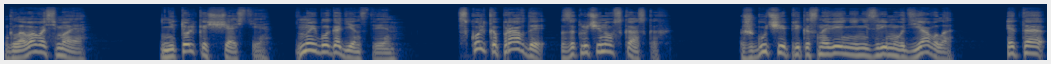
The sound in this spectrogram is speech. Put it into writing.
Глава восьмая. Не только счастье, но и благоденствие. Сколько правды заключено в сказках. Жгучее прикосновение незримого дьявола — это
